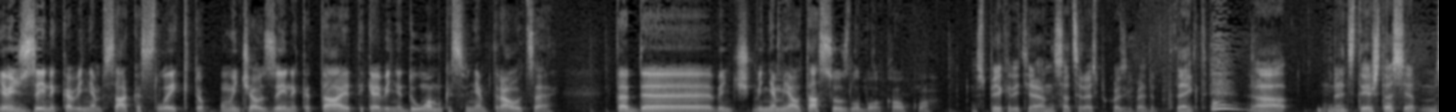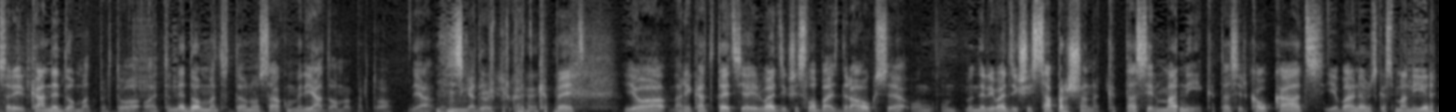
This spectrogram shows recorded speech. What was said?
Ja viņš zina, ka viņam saka sliktu, un viņš jau zina, ka tā ir tikai viņa doma, kas viņam traucē, tad uh, viņš, viņam jau tas uzlabo kaut ko. Es piekrītu, jā, un es atceros, par ko es gribēju teikt. Uh, redz, tieši tas, ja mēs arī kā nedomāt par to. Lai tu nedomātu, tev no sākuma ir jādomā par to. Jā, es izskaidrošu, par ko, kāpēc. Jo arī, kā tu teici, ja ir vajadzīgs šis labais draugs, ja, un, un, un ir vajadzīga šī saprašana, ka tas ir manī, ka tas ir kaut kāds ievainojums, kas man ir.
